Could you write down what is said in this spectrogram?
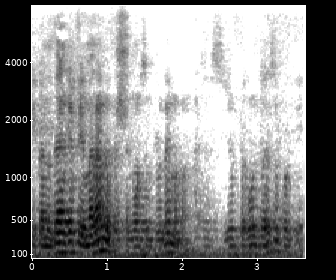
que cuando tengan que firmar algo, pues tenemos un problema. Entonces, yo pregunto eso porque.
